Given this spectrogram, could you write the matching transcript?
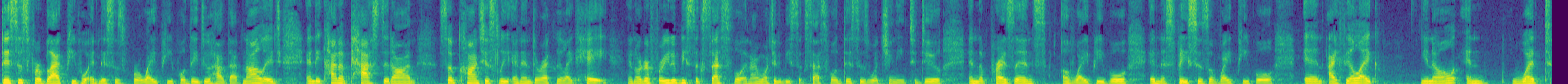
this is for black people and this is for white people. They do have that knowledge and they kind of passed it on subconsciously and indirectly like hey in order for you to be successful and i want you to be successful this is what you need to do in the presence of white people in the spaces of white people. And i feel like you know and what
